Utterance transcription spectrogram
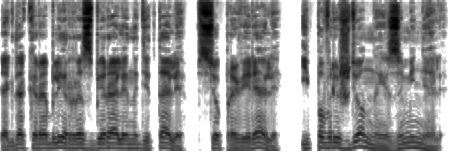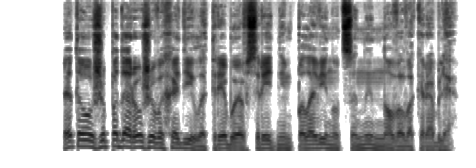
Когда корабли разбирали на детали, все проверяли и поврежденные заменяли. Это уже подороже выходило, требуя в среднем половину цены нового корабля.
